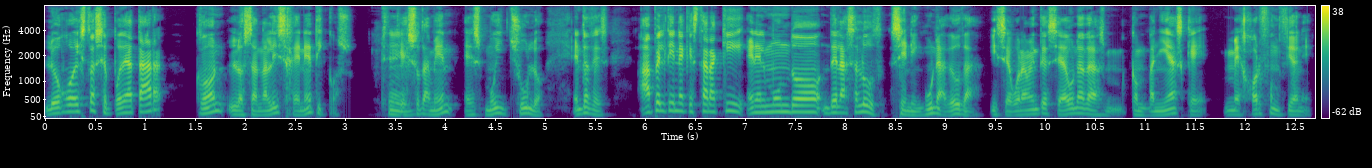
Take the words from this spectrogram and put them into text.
Luego esto se puede atar con los análisis genéticos. Que eso también es muy chulo. Entonces, ¿Apple tiene que estar aquí en el mundo de la salud? Sin ninguna duda. Y seguramente sea una de las compañías que mejor funcione.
